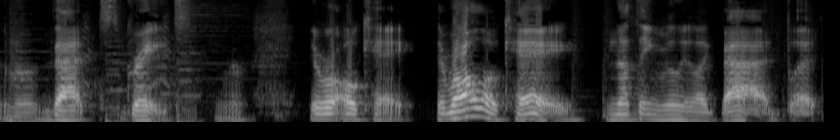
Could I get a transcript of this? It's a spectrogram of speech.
You know, that's great. You know, they were okay. They were all okay. Nothing really like bad, but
